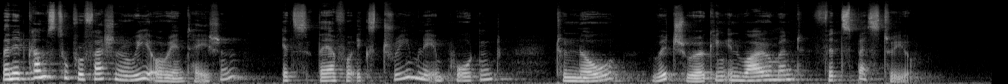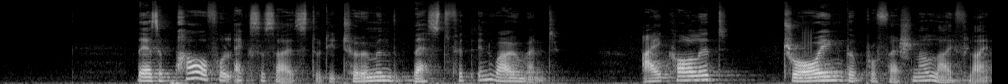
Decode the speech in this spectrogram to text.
When it comes to professional reorientation, it's therefore extremely important to know which working environment fits best to you. There's a powerful exercise to determine the best fit environment. I call it drawing the professional lifeline.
